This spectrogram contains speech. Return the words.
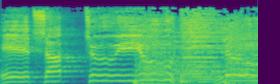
It's up to you, New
